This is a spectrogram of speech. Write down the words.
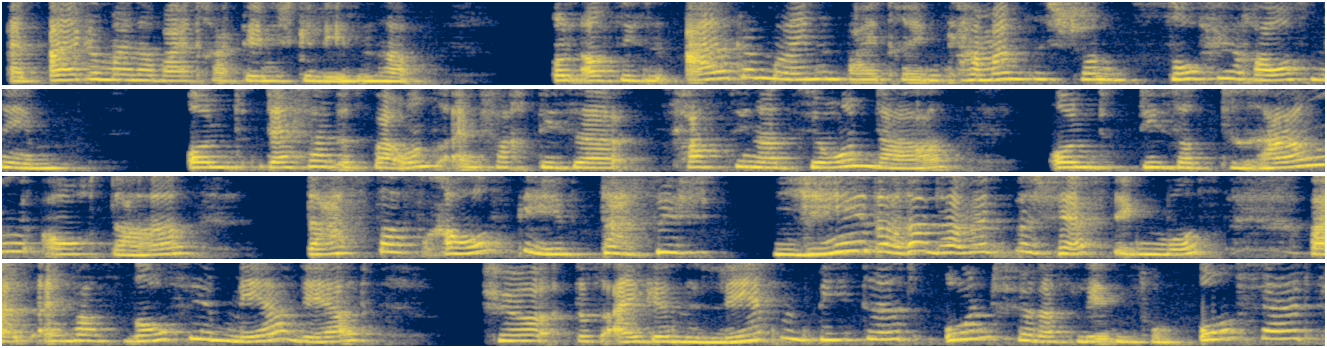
ein allgemeiner Beitrag, den ich gelesen habe. Und aus diesen allgemeinen Beiträgen kann man sich schon so viel rausnehmen. Und deshalb ist bei uns einfach diese Faszination da und dieser Drang auch da, dass das rausgeht, dass sich jeder damit beschäftigen muss, weil es einfach so viel Mehrwert für das eigene Leben bietet und für das Leben vom Umfeld,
